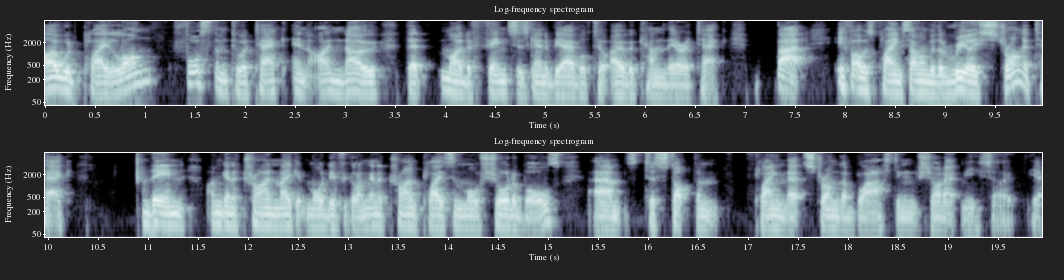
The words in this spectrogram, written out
I would play long, force them to attack, and I know that my defense is going to be able to overcome their attack. But if I was playing someone with a really strong attack, then I'm going to try and make it more difficult. I'm going to try and play some more shorter balls um, to stop them playing that stronger blasting shot at me. So, yeah,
